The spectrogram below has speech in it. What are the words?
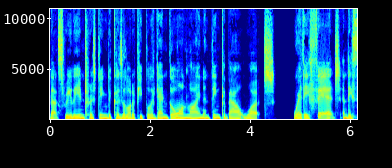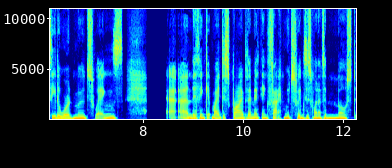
that's really interesting because a lot of people again go online and think about what where they fit, and they see the word mood swings, and they think it might describe them. In fact, mood swings is one of the most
